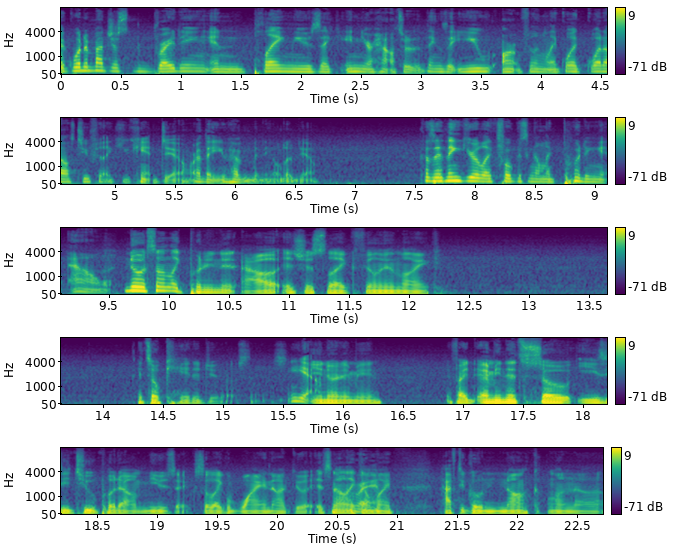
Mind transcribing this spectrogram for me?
like what about just writing and playing music in your house or the things that you aren't feeling like like what else do you feel like you can't do or that you haven't been able to do? Cuz I think you're like focusing on like putting it out. No, it's not like putting it out. It's just like feeling like it's okay to do those things. Yeah. You know what I mean? If I, I mean, it's so easy to put out music. So like, why not do it? It's not like I'm like have to go knock on a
